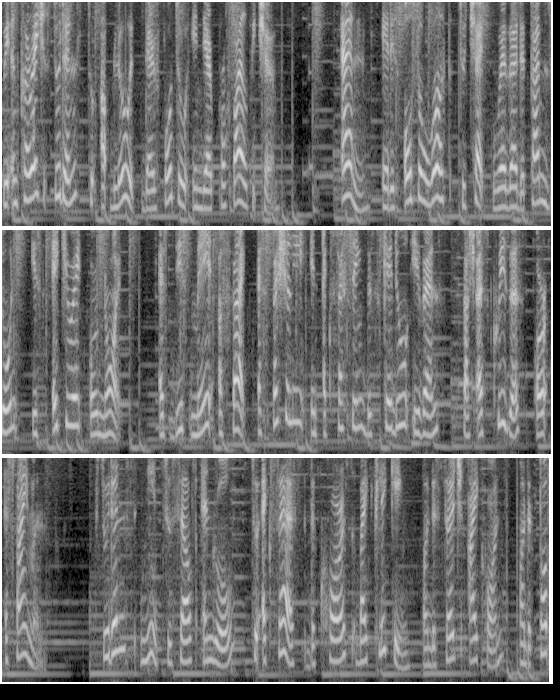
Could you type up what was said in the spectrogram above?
We encourage students to upload their photo in their profile picture. And it is also worth to check whether the time zone is accurate or not, as this may affect especially in accessing the scheduled events such as quizzes or assignments. Students need to self-enroll to access the course by clicking on the search icon on the top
